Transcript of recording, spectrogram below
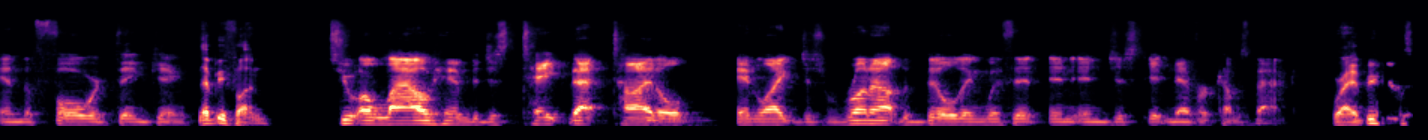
and the forward thinking that'd be fun to allow him to just take that title and like just run out the building with it and, and just it never comes back. right Because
